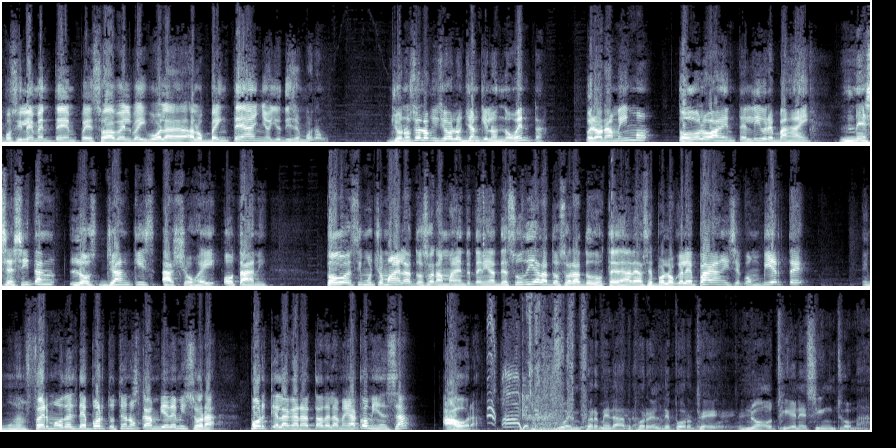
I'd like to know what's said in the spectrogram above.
posiblemente empezó a ver béisbol a, a los 20 años, ellos dicen, bueno, yo no sé lo que hicieron los Yankees en los 90, pero ahora mismo todos los agentes libres van ahí. Necesitan los Yankees a Shohei Otani. Todo eso y mucho más en las dos horas más entretenidas de su día, las dos horas donde usted deja de hacer por lo que le pagan y se convierte en un enfermo del deporte. Usted no cambie de emisora porque la garata de la mega comienza ahora. Tu enfermedad por el deporte no tiene síntomas,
